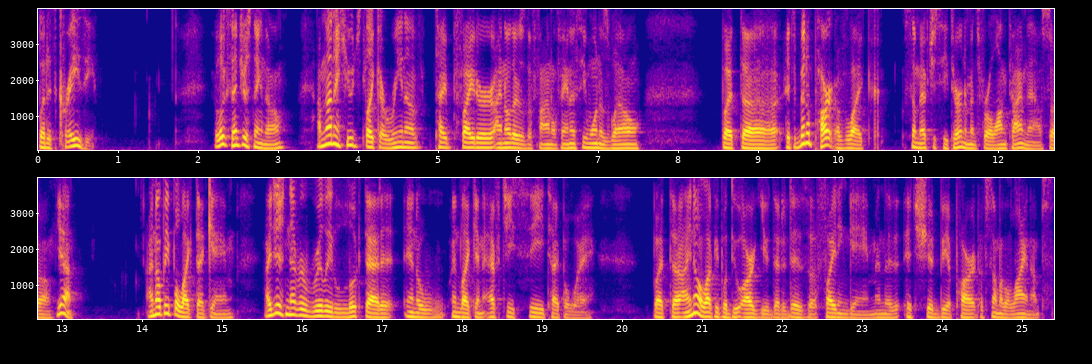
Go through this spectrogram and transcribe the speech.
But it's crazy. It looks interesting though. I'm not a huge like arena type fighter. I know there's the Final Fantasy one as well. But uh, it's been a part of like some FGC tournaments for a long time now. So yeah, I know people like that game. I just never really looked at it in a in like an FGC type of way. But uh, I know a lot of people do argue that it is a fighting game and that it should be a part of some of the lineups.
